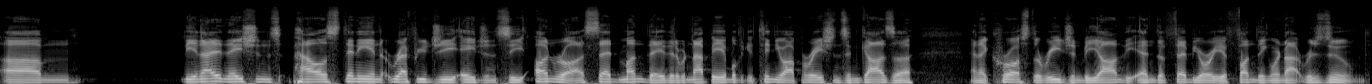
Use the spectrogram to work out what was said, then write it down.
um, the United Nations Palestinian Refugee Agency, UNRWA, said Monday that it would not be able to continue operations in Gaza and across the region beyond the end of February if funding were not resumed.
